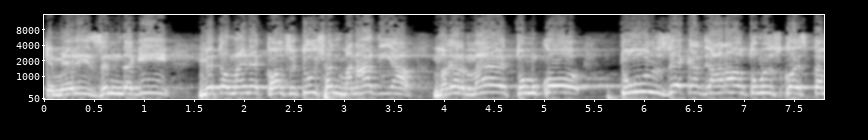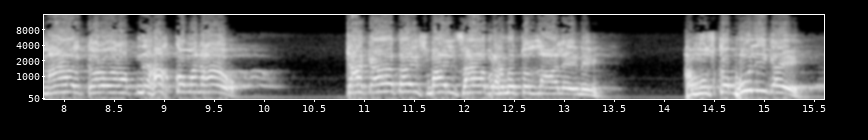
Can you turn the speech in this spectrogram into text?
کہ میری زندگی میں تو میں نے کانسٹیٹیوشن بنا دیا، مگر میں تم کو ٹولز دے کر جا رہا ہوں، تم اس کو استعمال کرو اور اپنے حق کو مناؤ۔ کیا کہا تھا اسماعیل صاحب رحمت اللہ علیہ نے؟ ہم اس کو بھول ہی گئے۔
